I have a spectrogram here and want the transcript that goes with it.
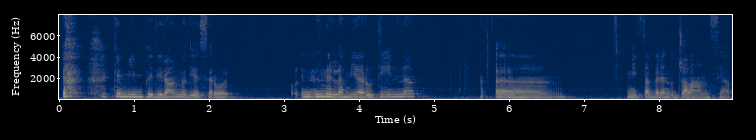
che mi impediranno di essere nella mia routine. Uh, mi sta venendo già l'ansia.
